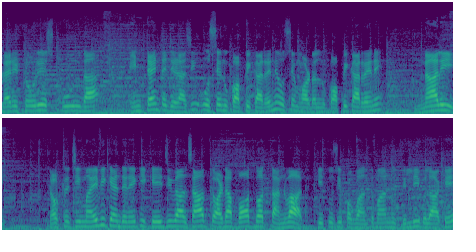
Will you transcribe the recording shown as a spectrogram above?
ਮੈਰੀਟੋਰੀਅਸ ਸਕੂਲ ਦਾ ਇੰਟੈਂਟ ਜਿਹੜਾ ਸੀ, ਉਸੇ ਨੂੰ ਕਾਪੀ ਕਰ ਰਹੇ ਨੇ, ਉਸੇ ਮਾਡਲ ਨੂੰ ਕਾਪੀ ਕਰ ਰਹੇ ਨੇ। ਨਾਲ ਹੀ ਡਾਕਟਰ ਚੀਮਾ ਇਹ ਵੀ ਕਹਿੰਦੇ ਨੇ ਕਿ ਕੇਜੀਵਾਲ ਸਾਹਿਬ, ਤੁਹਾਡਾ ਬਹੁਤ-ਬਹੁਤ ਧੰਨਵਾਦ ਕਿ ਤੁਸੀਂ ਭਗਵੰਤ ਮਾਨ ਨੂੰ ਦਿੱਲੀ ਬੁਲਾ ਕੇ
